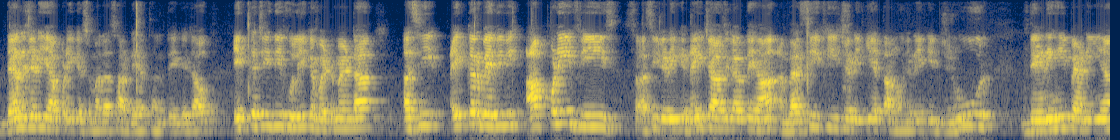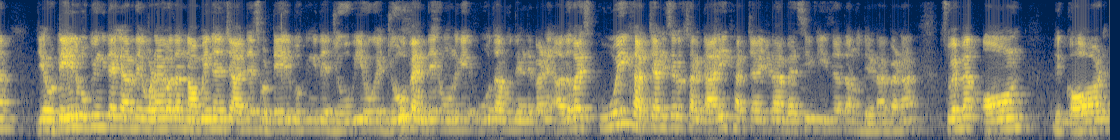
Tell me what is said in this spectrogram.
ਦੈਨ ਜਿਹੜੀ ਆਪਣੀ ਕਿਸਮਤ ਆ, ਸਾਡੇ ਹੱਥਾਂ ਦੇ ਕੇ ਜਾਓ। ਇੱਕ ਚੀਜ਼ ਦੀ ਫੁੱਲੀ ਕਮਿਟਮੈਂਟ ਆ, ਅਸੀਂ 1 ਰੁਪਏ ਦੀ ਵੀ ਆਪਣੀ ਫੀਸ ਅਸੀਂ ਜਿਹੜੀ ਕਿ ਨਹੀਂ ਚਾਰਜ ਕਰਦੇ, ਹਾਂ ਐਮਬੈਸੀ ਫੀਸ ਜਿਹੜੀ ਕਿ ਤੁਹਾਨੂੰ ਜਿਹੜੀ ਕਿ ਜ਼ਰੂਰ ਦੇਣੀ ਹੀ ਪੈਣੀ ਆ। ਜੇ ਹੋਟਲ ਬੁਕਿੰਗ ਤੇ ਕਰਦੇ ਹੋਣਾ ਉਹਦਾ ਨੋਮੀਨਲ ਚਾਰजेस ਹੋਟਲ ਬੁਕਿੰਗ ਦੇ ਜੋ ਵੀ ਹੋਗੇ, ਜੋ ਪੈਂਦੇ ਹੋਣਗੇ, ਉਹ ਤੁਹਾਨੂੰ ਦੇਣੇ ਪੈਣੇ। ਅਦਰਵਾਈਜ਼ ਕੋਈ ਖਰਚਾ ਨਹੀਂ, ਸਿਰਫ ਸਰਕਾਰੀ ਖਰਚਾ ਜਿਹੜਾ ਐਮਬੈਸੀ ਫੀਸ ਦਾ ਤੁਹਾਨੂੰ ਦੇਣਾ ਪੈਣਾ। ਸੋ ਇਹ ਮੈਂ ਔਨ ਰਿਕਾਰਡ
